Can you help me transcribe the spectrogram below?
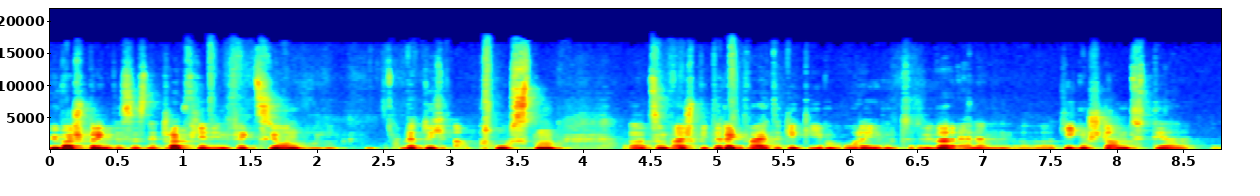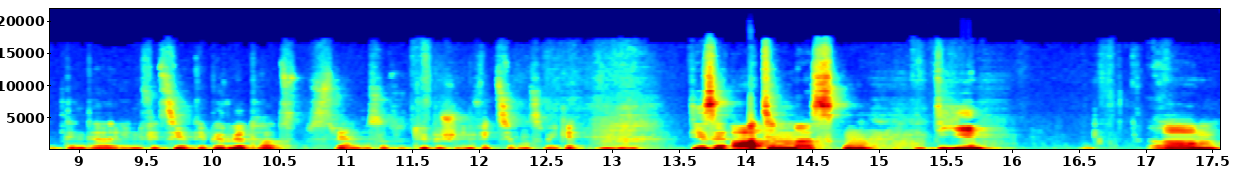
überspringt. Das ist eine Tröpfcheninfektion, mhm. wird durch Abhusten zum Beispiel direkt weitergegeben oder eben über einen äh, Gegenstand, der, den der Infizierte berührt hat. Das wären also die typischen Infektionswege. Mhm. Diese Atemmasken, die, ähm,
